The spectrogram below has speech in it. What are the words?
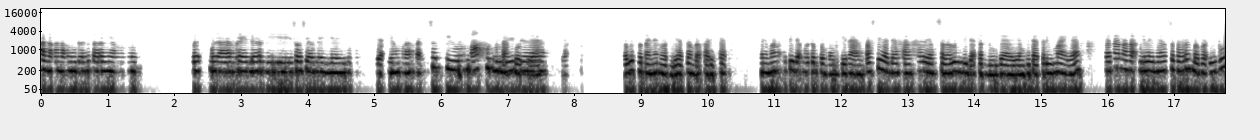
anak-anak uh, muda sekarang yang beredar di sosial media itu ya. yang merasa insecure, takut berbeda. Takut, ya. Ya. Bagus pertanyaan luar biasa Mbak Farika. Memang tidak menutup kemungkinan, pasti ada hal-hal yang selalu tidak terduga yang kita terima ya. Karena anak-anak milenial sekarang Bapak Ibu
